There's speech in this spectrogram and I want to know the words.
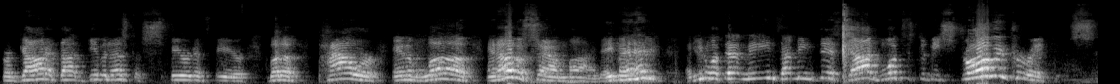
For God hath not given us the spirit of fear, but of power and of love and of a sound mind. Amen. And you know what that means? That means this God wants us to be strong and courageous.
